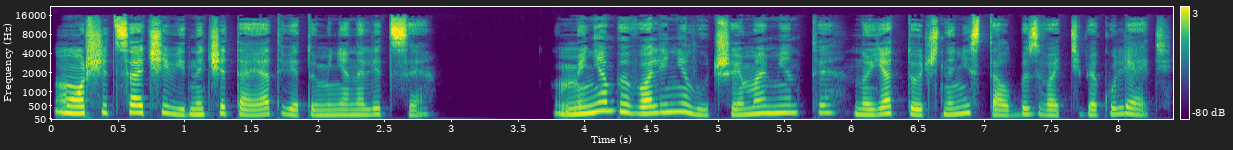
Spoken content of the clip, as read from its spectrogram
Морщится, очевидно, читая ответ у меня на лице. У меня бывали не лучшие моменты, но я точно не стал бы звать тебя гулять.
